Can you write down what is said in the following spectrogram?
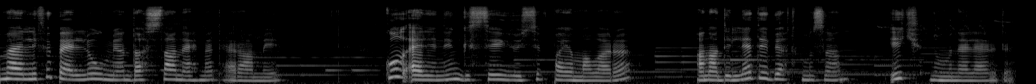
müəllifi bəlli olmayan Dastan Əhməd Hərami, Qul Əlinin Qissə-i Yusif poemaları ana dilli ədəbiyyatımızın ilk nümunələridir.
